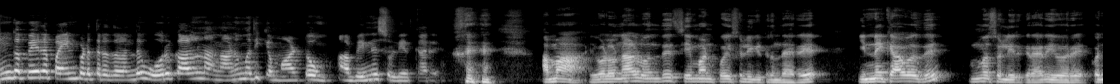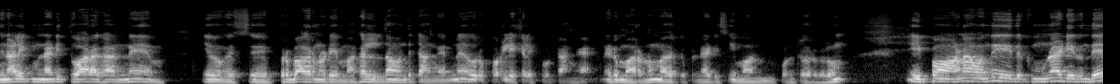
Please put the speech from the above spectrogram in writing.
எங்கள் பேரை பயன்படுத்துறத வந்து ஒரு காலம் நாங்கள் அனுமதிக்க மாட்டோம் அப்படின்னு சொல்லியிருக்காரு. ஆமாம் இவ்வளோ நாள் வந்து சீமான் போய் சொல்லிக்கிட்டு இருந்தாரு. இன்னைக்காவது உண்மை சொல்லியிருக்கிறாரு இவர். கொஞ்ச நாளைக்கு முன்னாடி துவாரகான்னு இவங்க ச- பிரபாகரனுடைய மகள் தான் வந்துட்டாங்கன்னு ஒரு பொருளை கிளப்பி விட்டாங்க. நெடுமாறனும் அதற்கு பின்னாடி சீமான் போன்றவர்களும். இப்போ ஆனால் வந்து இதற்கு முன்னாடி இருந்தே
